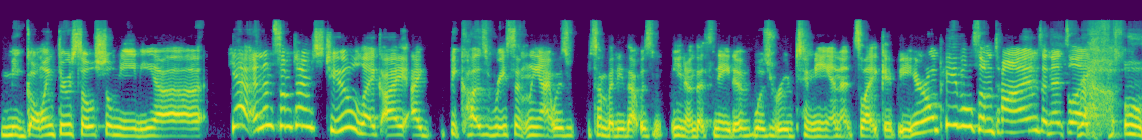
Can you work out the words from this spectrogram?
me going through social media. Yeah, and then sometimes too, like I, I because recently I was somebody that was, you know, that's native was rude to me, and it's like it be your own people sometimes, and it's like, oh,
